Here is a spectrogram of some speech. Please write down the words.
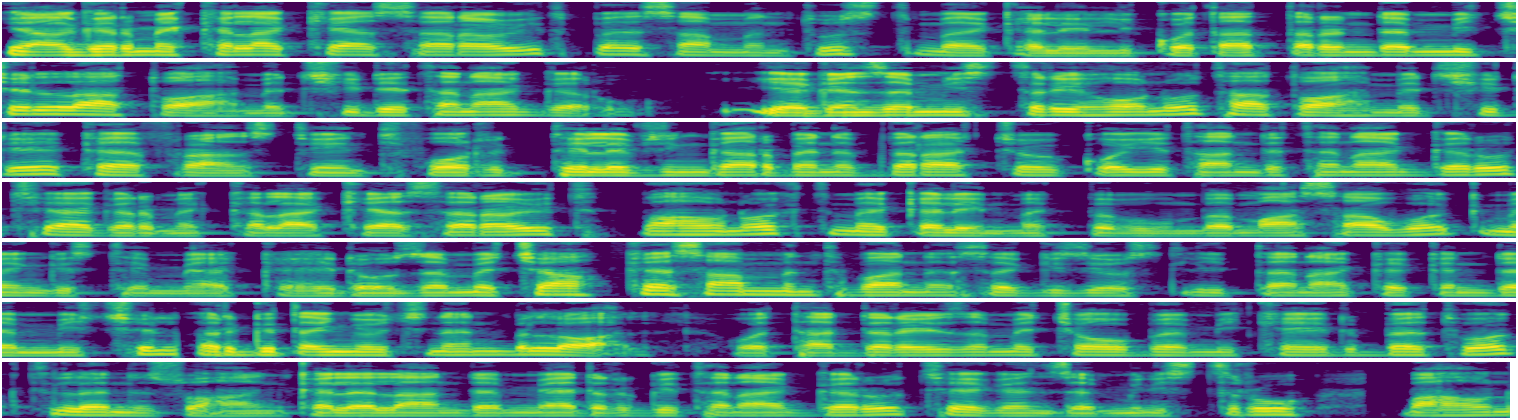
የሀገር መከላከያ ሰራዊት በሳምንት ውስጥ መቀሌን ሊቆጣጠር እንደሚችል አቶ አህመድ ሺዴ ተናገሩ። የገንዘብ ሚኒስትር የሆኑት አቶ አህመድ ሺዴ ከፍራንስ 24 ቴሌቪዥን ጋር በነበራቸው ቆይታ እንደተናገሩት የሀገር መከላከያ ሰራዊት በአሁኑ ወቅት መቀሌን መክበቡን በማሳወቅ መንግስት የሚያካሄደው ዘመቻ ከሳምንት ባነሰ ጊዜ ውስጥ ሊጠናቀቅ እንደሚችል እርግጠኞች ነን ብለዋል። ወታደራዊ ዘመቻው በሚካሄድበት ወቅት ለንጹሐን ከለላ እንደሚያደርጉ የተናገሩት የገንዘብ ሚኒስትሩ በአሁኑ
